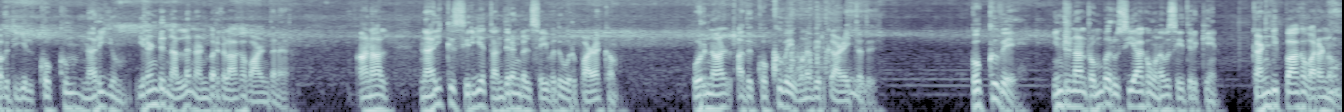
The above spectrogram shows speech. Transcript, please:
பகுதியில் கொக்கும் நரியும் இரண்டு நல்ல நண்பர்களாக வாழ்ந்தனர். ஆனால் நரிக்கு சிறிய தந்திரங்கள் செய்வது ஒரு பழக்கம். ஒரு நாள் அது கொக்குவை உணவிற்கு அழைத்தது. கொக்குவே இன்று நான் ரொம்ப ருசியாக உணவு செய்திருக்கேன். கண்டிப்பாக வரணும்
